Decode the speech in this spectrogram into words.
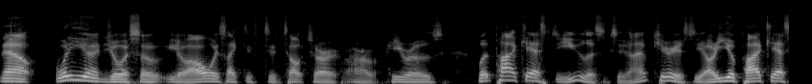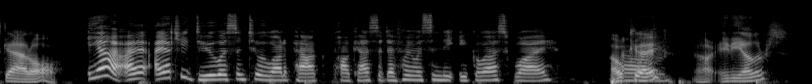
Now, what do you enjoy? So, you know, I always like to, to talk to our, our heroes. What podcast do you listen to? I'm curious. Are you a podcast guy at all? Yeah, I, I actually do listen to a lot of po- podcasts. I definitely listen to EECO Asks Why. Okay. Um, uh, any others?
